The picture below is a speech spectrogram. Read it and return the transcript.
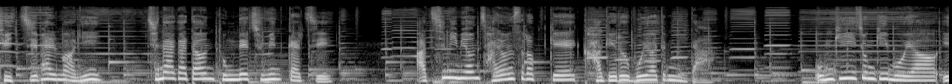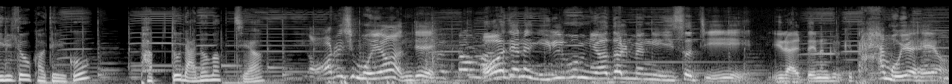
뒷집 할머니, 지나가던 동네 주민까지 아침이면 자연스럽게 가게로 모여듭니다. 옹기종기 모여 일도 거들고 밥도 나눠 먹지요. 어르신 모여 이제 어제는 일곱 여덟 명이 있었지. 일할 때는 그렇게 다 모여 해요.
